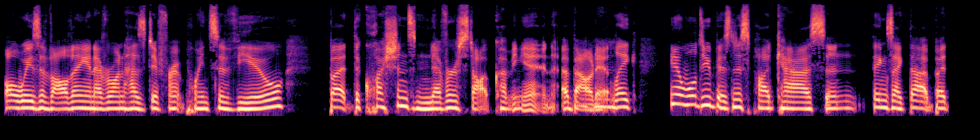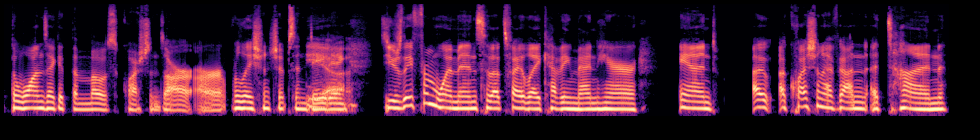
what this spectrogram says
always evolving and everyone has different points of view, but the questions never stop coming in about it. Mhm. Like, you know, we'll do business podcasts and things like that, but the ones I get the most questions are are relationships and dating. Yeah. It's usually from women, so that's why I like having men here. And a, a question I've gotten a ton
